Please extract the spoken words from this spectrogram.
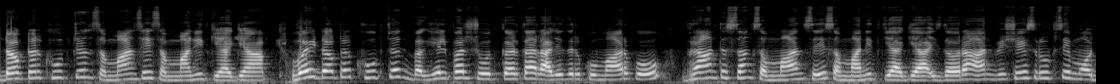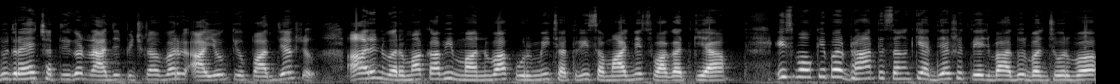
डॉक्टर खूबचंद सम्मान से सम्मानित किया गया। वही डॉक्टर खूबचंद बघेल पर शोधकर्ता राजेंद्र कुमार को भ्रांत संघ सम्मान से सम्मानित किया गया। इस दौरान विशेष रूप से मौजूद रहे छत्तीसगढ़ राज्य पिछड़ा वर्ग आयोग के उपाध्यक्ष आर एन वर्मा का भी मानवा कुर्मी छत्री समाज ने स्वागत किया। इस मौके पर भ्रांत संघ के अध्यक्ष तेज बहादुर बंछोर व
